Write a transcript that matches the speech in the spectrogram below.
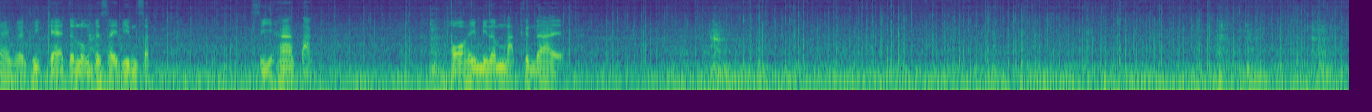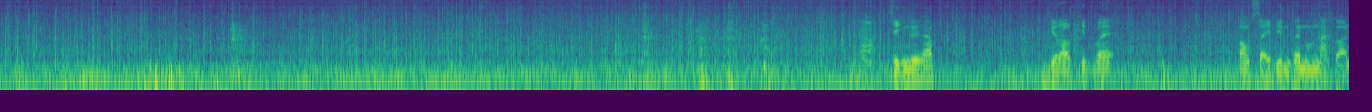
มเหมือนพี่แกจะลงไปใส่ดินสักสี่ห้าตัก พอให้มีน้ำหนักขึ้นได้อะจริงด้วยครับ ที่เราคิดไว้ ต้องใส่ดินเพิ่มน้ำหนักก่อน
